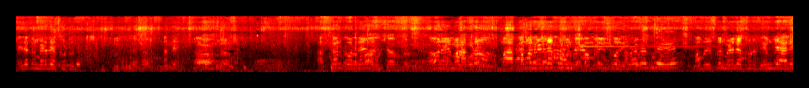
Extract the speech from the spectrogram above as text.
మీ దగ్గర మెడ వేసుకుంటుంది అంతే అక్క అనుకోతే అవునే మా అక్క మా అక్క మా మెడ వేసుకుంటుంది మమ్మల్ని మమ్మల్ని తీసుకొని మెడ వేసుకుంటుంది ఏం చేయాలి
